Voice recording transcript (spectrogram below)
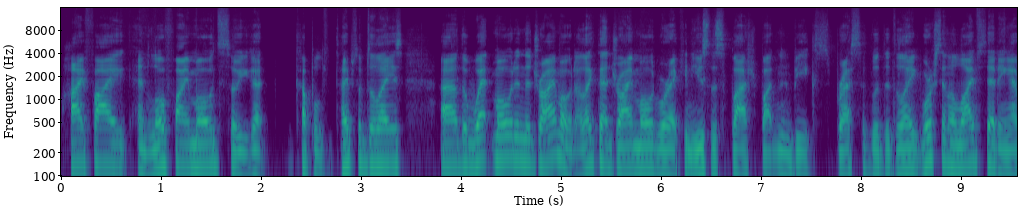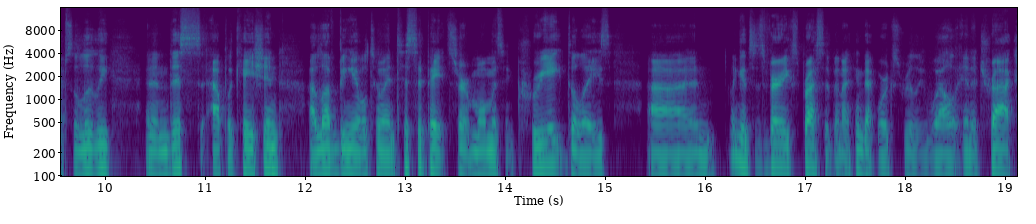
hi-fi and lo-fi modes. So you got a couple types of delays. Uh, the wet mode and the dry mode. I like that dry mode where I can use the splash button and be expressive with the delay. It works in a live setting, absolutely. And in this application, I love being able to anticipate certain moments and create delays. Uh, and like it's just very expressive, and I think that works really well in a track.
